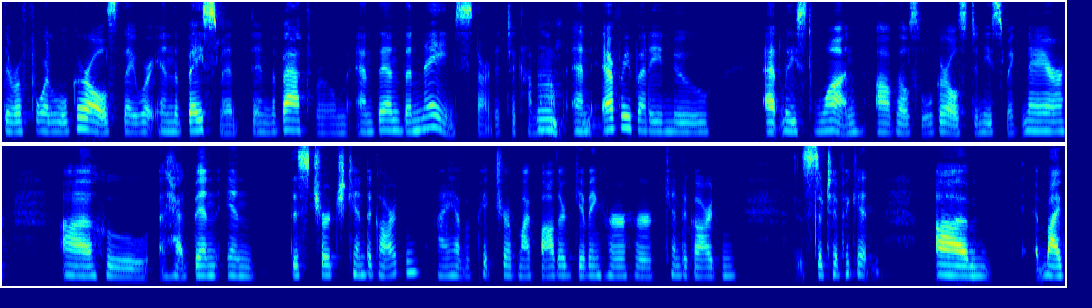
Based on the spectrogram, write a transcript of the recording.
there were four little girls. They were in the basement, in the bathroom, and then the names started to come out, and everybody knew at least one of those little girls, Denise McNair, uh, who had been in this church kindergarten. I have a picture of my father giving her her kindergarten certificate. Um, my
